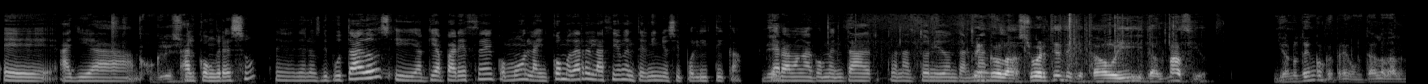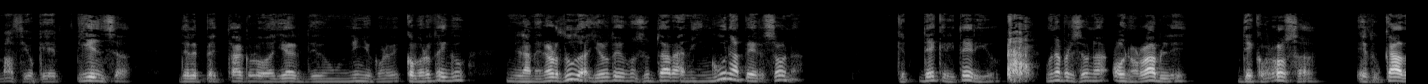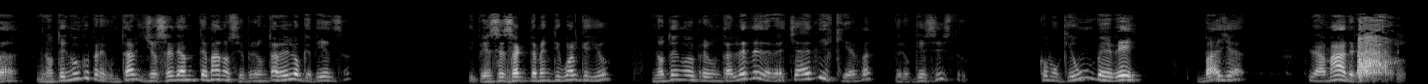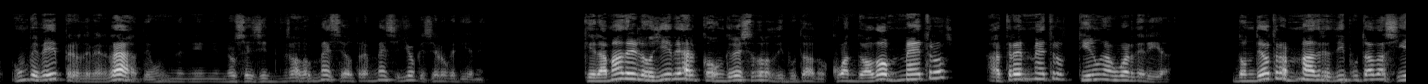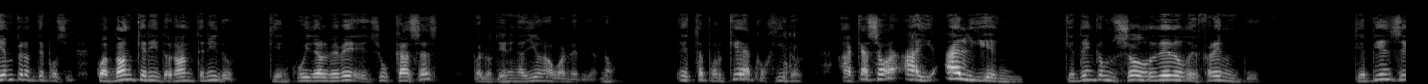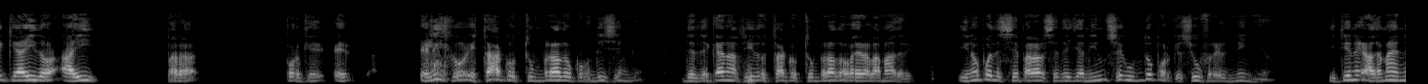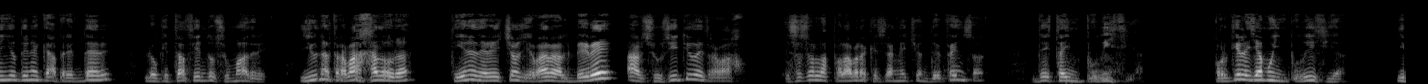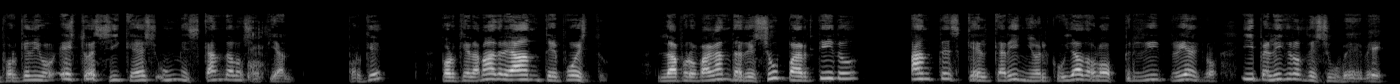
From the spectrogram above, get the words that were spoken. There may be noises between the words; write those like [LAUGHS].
eh, allí al Congreso eh, de los Diputados y aquí aparece como la incómoda relación entre niños y política. Y ahora van a comentar don Antonio y don Dalmacio. Tengo la suerte de que está hoy Dalmacio. Yo no tengo que preguntarle a Dalmacio qué piensa del espectáculo de ayer de un niño con Como no tengo la menor duda, yo no tengo que consultar a ninguna persona que, de criterio, [COUGHS] una persona honorable, decorosa, educada, no tengo que preguntar. Yo sé de antemano sin preguntarle lo que piensa. Y piensa exactamente igual que yo. No tengo que preguntarle de derecha, es de izquierda. ¿Pero qué es esto? Como que un bebé vaya, la madre, un bebé, pero de verdad, de un, no sé si tendrá dos meses o tres meses, yo que sé lo que tiene. Que la madre lo lleve al Congreso de los Diputados, cuando a dos metros, a tres metros, tiene una guardería donde otras madres diputadas siempre han cuando han querido, no han tenido quien cuide al bebé en sus casas, pues lo tienen allí una guardería. No. ¿Esta por qué ha cogido? ¿Acaso hay alguien que tenga un solo dedo de frente, que piense que ha ido ahí para... porque el, el hijo está acostumbrado, como dicen, desde que ha nacido está acostumbrado a ver a la madre y no puede separarse de ella ni un segundo porque sufre el niño y tiene, además el niño tiene que aprender lo que está haciendo su madre. Y una trabajadora tiene derecho a llevar al bebé a su sitio de trabajo. Esas son las palabras que se han hecho en defensa de esta impudicia. ¿Por qué le llamo impudicia? ¿Y por qué digo, esto es, sí que es un escándalo social? ¿Por qué? Porque la madre ha antepuesto la propaganda de su partido antes que el cariño, el cuidado, los riesgos y peligros de su bebé.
